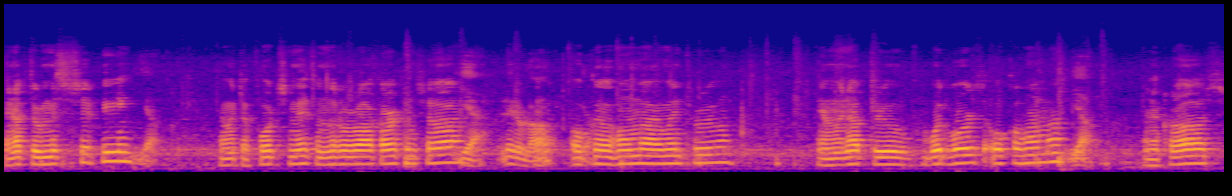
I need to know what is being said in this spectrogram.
then up through Mississippi. yeah I went to Fort Smith in Little Rock, Arkansas. yeah Little Rock. yeah. Oklahoma I went through. And went up through Woodworth, Oklahoma. Yeah. and across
